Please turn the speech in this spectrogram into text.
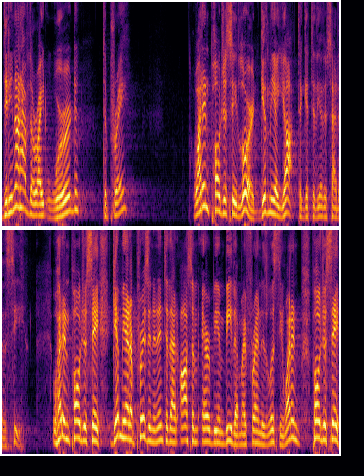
Did he not have the right word to pray? Why didn't Paul just say, Lord, give me a yacht to get to the other side of the sea? Why didn't Paul just say, Get me out of prison and into that awesome Airbnb that my friend is listing? Why didn't Paul just say,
